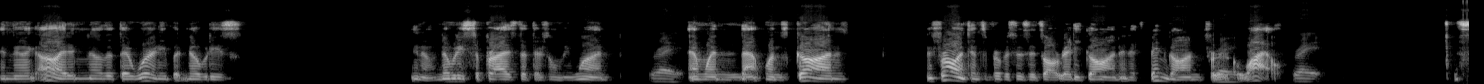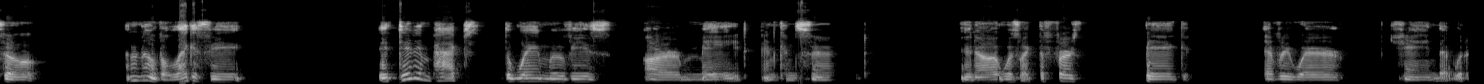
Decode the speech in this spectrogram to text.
and they're like, Oh, I didn't know that there were any, but nobody's you know, nobody's surprised that there's only one. Right. And when that one's gone, and for all intents and purposes, it's already gone and it's been gone for right. a while. Right. So I don't know, the legacy it did impact the way movies are made and consumed. You know, it was like the first big everywhere chain that would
